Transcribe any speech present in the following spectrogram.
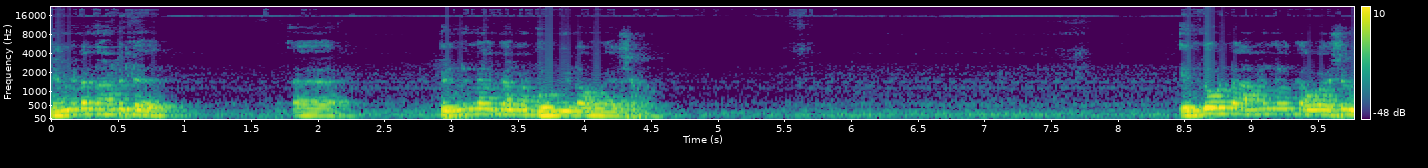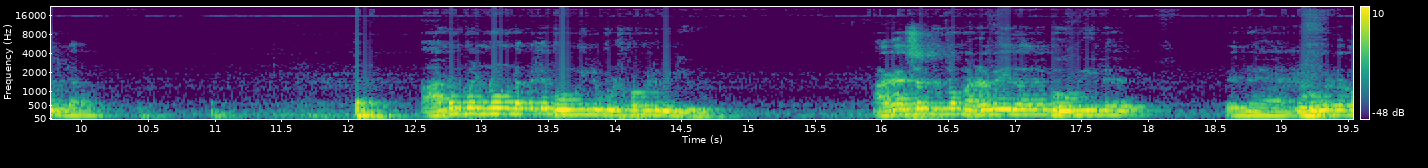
ഞങ്ങളുടെ നാട്ടിൽ പെണ്ണുങ്ങൾക്കാണ് ഭൂമിയുടെ അവകാശം. എന്തുകൊണ്ട് ആണുങ്ങൾക്ക് അവകാശമില്ല? ആണും പെണ്ണും ഉണ്ടെങ്കിൽ ഭൂമിയിൽ പുഷ്പങ്ങൾ വിരിയൂ. ആകാശത്തു നിന്ന് മഴ പെയ്താലേ ഭൂമിയിൽ പിന്നെ ഉർവരത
